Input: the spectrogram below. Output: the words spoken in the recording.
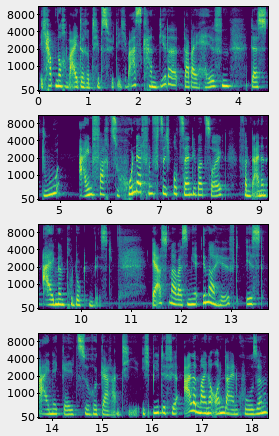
Ich habe noch weitere Tipps für dich. Was kann dir da dabei helfen, dass du einfach zu 150 Prozent überzeugt von deinen eigenen Produkten bist? Erstmal, was mir immer hilft, ist eine Geld-Zurück-Garantie. Ich biete für alle meine Online-Kurse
